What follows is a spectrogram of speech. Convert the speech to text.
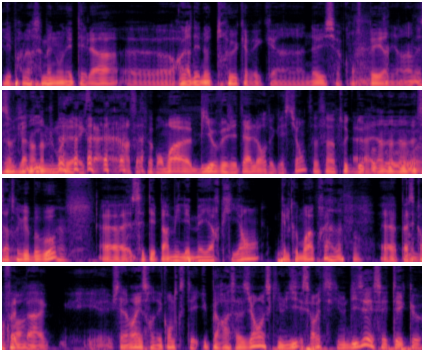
les premières semaines où on était là euh, regardaient notre truc avec un œil circonspect ah, Ils ça, non, non, mais moi avec ça, non, ça c'est pas pour moi bio végétal hors de question Ça, c'est un truc de Euh, bobo. non non non c'est un truc de bobo Ouais. euh, c'était parmi les meilleurs clients quelques mois après à la fin. euh, parce qu'en fait, bah, finalement, il se rendait compte que c'était hyper rassasiant. Et Ce qu'il nous disait, c'est en fait ce qu'il nous disait, c'était que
